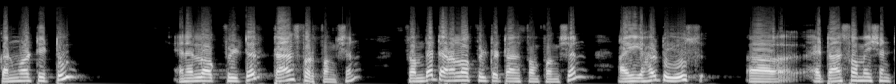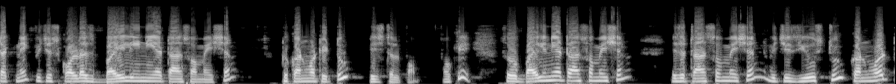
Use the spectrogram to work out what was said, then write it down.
convert it to analog filter transfer function. From that analog filter transform function I have to use uh, a transformation technique which is called as bilinear transformation to convert it to digital form. Okay. So bilinear transformation is a transformation which is used to convert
